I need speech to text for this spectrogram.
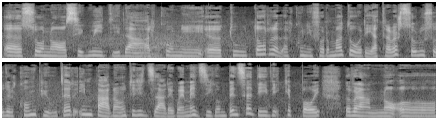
eh, sono seguiti da alcuni eh, tutor, da alcuni formatori formatori attraverso l'uso del computer imparano a utilizzare quei mezzi compensativi che poi dovranno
